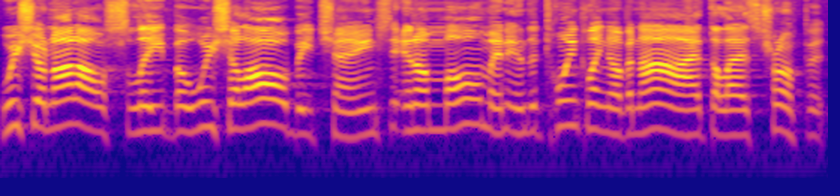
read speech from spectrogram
We shall not all sleep, but we shall all be changed in a moment, in the twinkling of an eye, at the last trumpet.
